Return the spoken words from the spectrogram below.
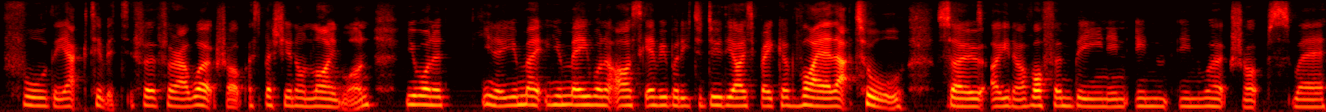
for the activity for for our workshop, especially an online one, you want to you know you may you may want to ask everybody to do the icebreaker via that tool so uh, you know i've often been in in in workshops where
